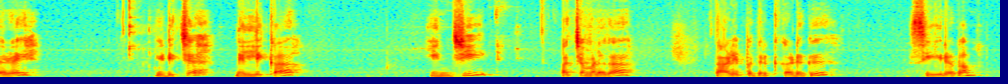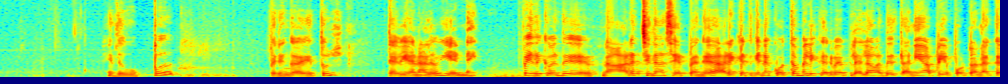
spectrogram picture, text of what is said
தழை இடித்த நெல்லிக்காய் இஞ்சி பச்சை மிளகாய் தாளிப்பதற்கு கடுகு சீரகம் இது உப்பு பெருங்காயத்தூள் தேவையான அளவு எண்ணெய். இப்போ இதுக்கு வந்து நான் அரைச்சி தான் சேர்ப்பேங்க. அரைக்கிறதுக்கு ஏன்னா கொத்தமல்லி கருவேப்பிலை எல்லாம் வந்து தனியாக அப்படியே போட்டோன்னாக்க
